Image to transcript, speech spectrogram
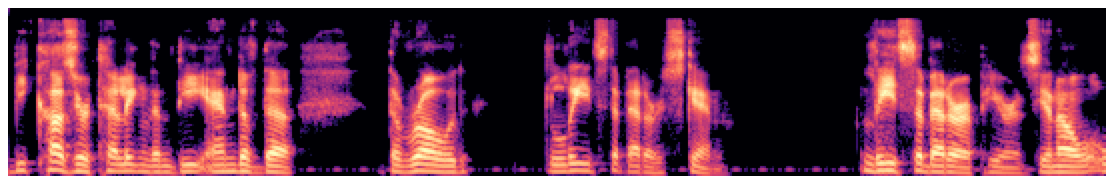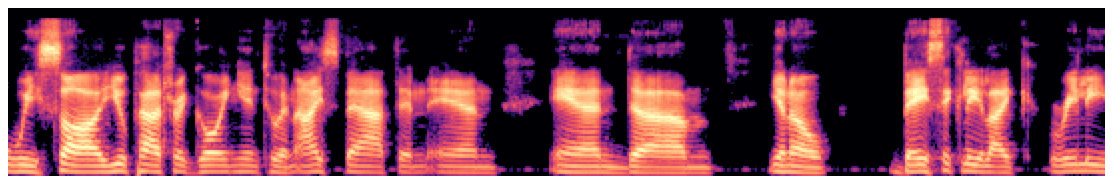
because you're telling them the end of the the road leads to better skin leads to better appearance. You know we saw you patrick going into an ice bath and and and um you know basically like really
